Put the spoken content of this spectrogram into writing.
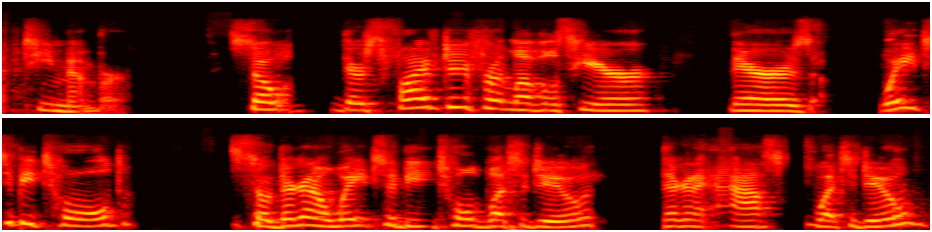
team member. So mm-hmm. there's five different levels here. There's wait to be told. So they're going to wait to be told what to do. They're going to ask what to do.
